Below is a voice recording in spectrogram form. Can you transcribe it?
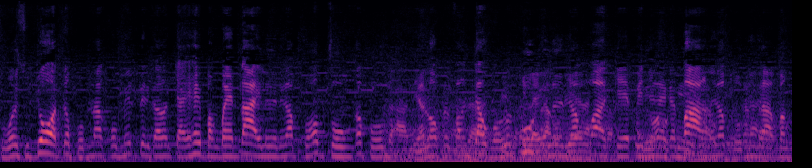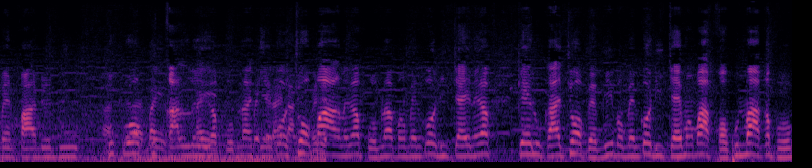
สวยสุดยอดครับผมนะคอมเมนต์เป็นกำลังใจให้บางแบนได้เลยนะครับพร้อมส่งครับผมเดี๋ยวเราไปฟังเจ้าของรถพูดกันเลยครับว่าแกเป็นยังไงกันบ้างนะครับผมนี่ครับบางแบรนด์ปาเดินดูทุกรอบทุกคันเลยครับผมนะแกก็ชอบมากนะครับผมนะบางแบรนด์ก็ดีใจนะครับแกลูกค้าชอบแบบนี้บางแบรนด์ก็ดีใจมากๆขอบคุณมากครับผม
